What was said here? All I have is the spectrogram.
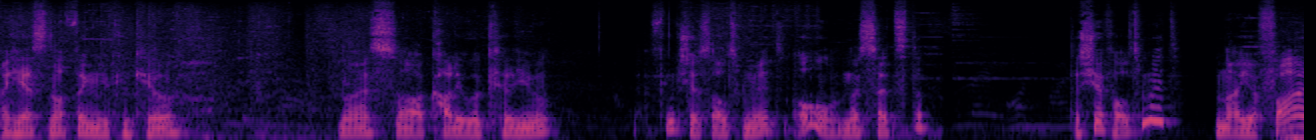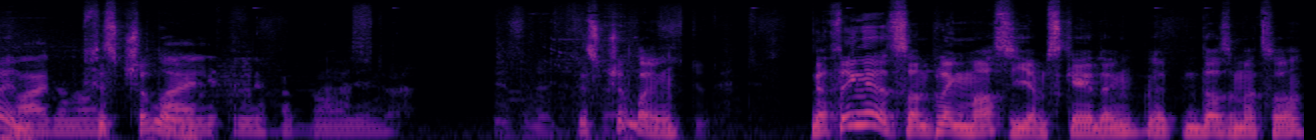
he has nothing you can kill. Nice. Oh, Kali will kill you. I think she has ultimate. Oh, nice sidestep. Does she have ultimate? No, you're fine. I don't know. She's I chilling. literally have no idea. Isn't it? She's chilling. The thing is, I'm playing Master Yi, I'm scaling. It doesn't matter.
